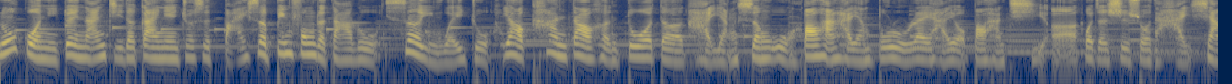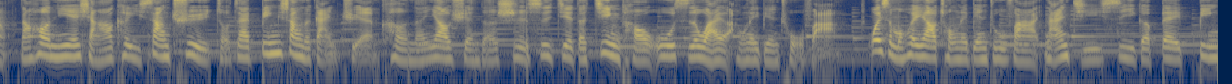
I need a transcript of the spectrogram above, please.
如果你对南极的概念就是白色冰封的大陆，摄影为主，要看到很多的海洋生物，包含海洋哺乳类，还有包含企鹅，或者是说的海象。然后你也想要可以上去走在冰上的感觉，可能要选的是世界的尽头乌斯怀尔，从那边出发。为什么会要从那边出发？南极是一个被冰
